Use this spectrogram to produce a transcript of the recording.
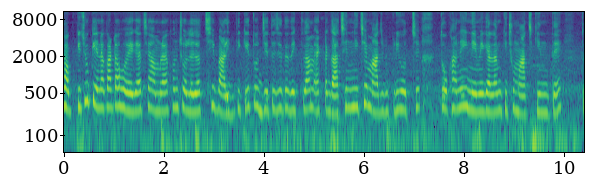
সব কিছু কেনাকাটা হয়ে গেছে, আমরা এখন চলে যাচ্ছি বাড়ির দিকে। তো যেতে যেতে দেখলাম একটা গাছের নিচে মাছ বিক্রি হচ্ছে, তো ওখানেই নেমে গেলাম কিছু মাছ কিনতে। তো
